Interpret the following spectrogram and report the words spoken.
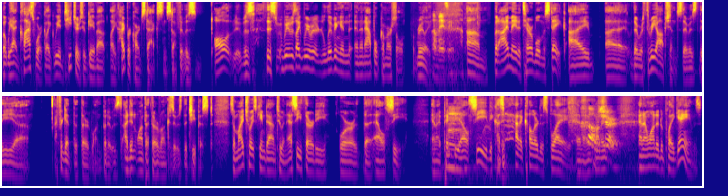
But we had classwork, like we had teachers who gave out like hypercard stacks and stuff. It was all, it was this, it was like we were living in, in an Apple commercial, really. Amazing. Um, but I made a terrible mistake. I, uh, there were three options. There was the, uh, I forget the third one, but it was I didn't want the third one because it was the cheapest. So my choice came down to an SE30 or the LC. And I picked the hmm. LC because it had a color display and I Oh, wanted sure. and I wanted to play games.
